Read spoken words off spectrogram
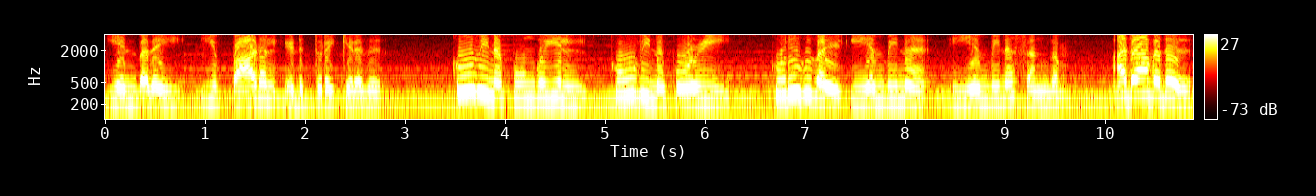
என்பதை இப்பாடல் எடுத்துரைக்கிறது. கூவின பூங்குயில் கூவின கோழி குருகுகள் இயம்பின இயம்பின சங்கம். அதாவது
